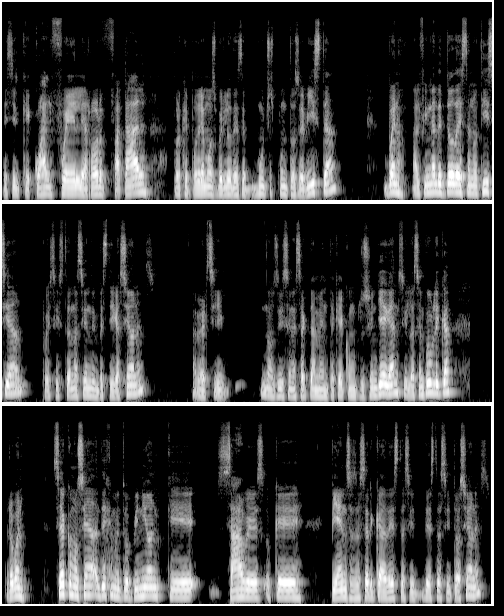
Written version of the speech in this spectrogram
Decir que cuál fue el error fatal, porque podremos verlo desde muchos puntos de vista. Bueno, al final de toda esta noticia, pues están haciendo investigaciones. A ver si nos dicen exactamente a qué conclusión llegan, si la hacen pública. Pero bueno, sea como sea, déjame tu opinión, qué sabes o qué piensas acerca de estas, de estas situaciones.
